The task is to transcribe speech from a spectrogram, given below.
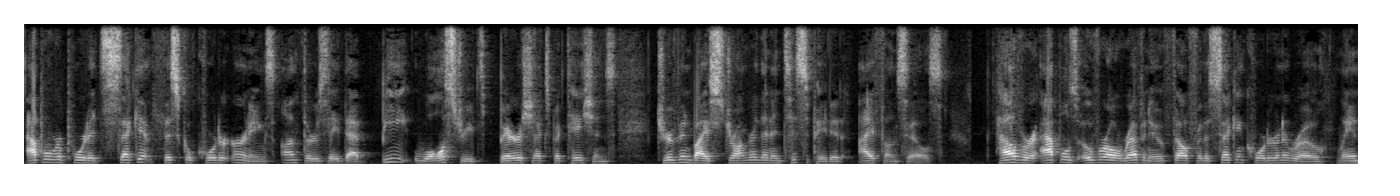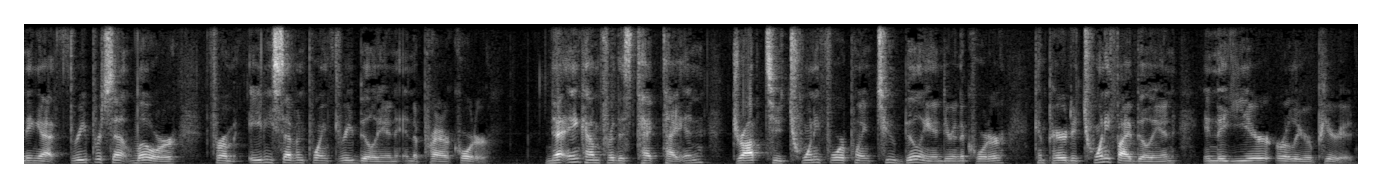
Apple reported second fiscal quarter earnings on Thursday that beat Wall Street's bearish expectations, driven by stronger than anticipated iPhone sales. However, Apple's overall revenue fell for the second quarter in a row, landing at 3% lower from 87.3 billion in the prior quarter. Net income for this tech titan dropped to 24.2 billion during the quarter compared to 25 billion in the year earlier period.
